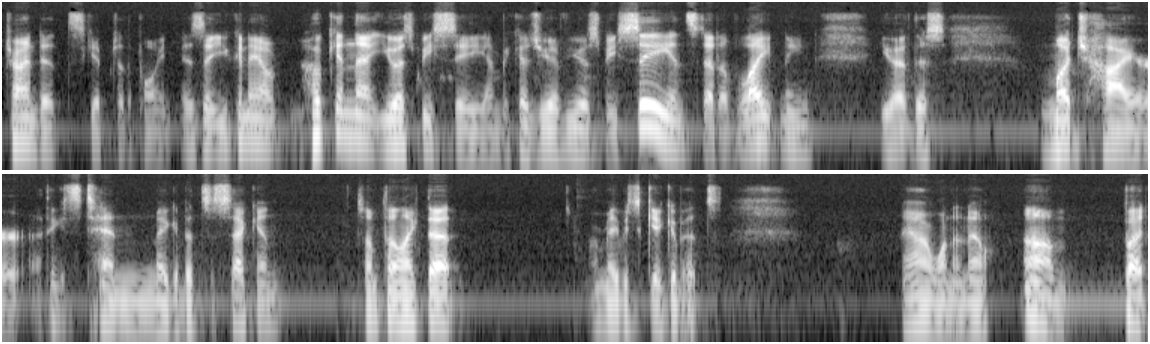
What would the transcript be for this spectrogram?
trying to skip to the point, is that you can now hook in that USB C. And because you have USB C instead of Lightning, you have this much higher, I think it's 10 megabits a second, something like that. Or maybe it's gigabits. Now I want to know. Um, but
